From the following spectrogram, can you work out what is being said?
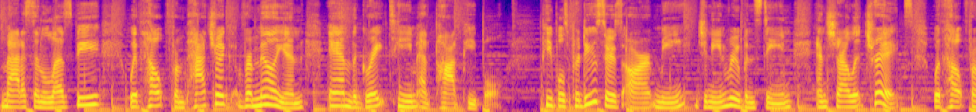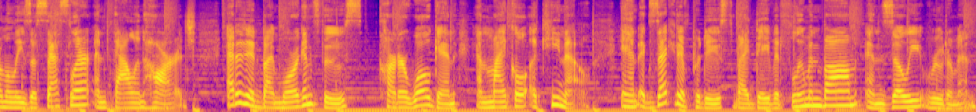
Madison Lesby, with help from Patrick Vermillion and the great team at Pod People. People's producers are me, Janine Rubenstein, and Charlotte Triggs, with help from Eliza Sessler and Fallon Harge. Edited by Morgan Foose, Carter Wogan, and Michael Aquino. And executive produced by David Flumenbaum and Zoe Ruderman.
